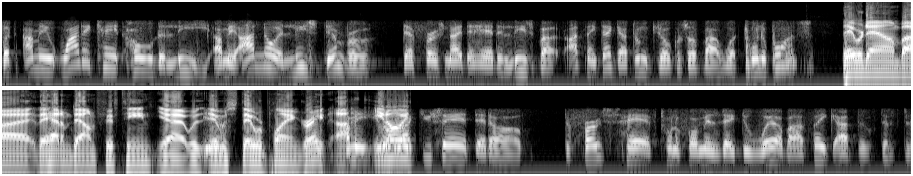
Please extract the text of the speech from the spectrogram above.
But I mean, why they can't hold the lead? I mean, I know at least Denver that first night they had at least about. I think they got them jokers up by what 20 points. They were down by they had them down 15. Yeah, it was Yeah. it was they were playing great. Uh, I mean, you, you know, know, it- like you said that uh, the first half, 24 minutes, they do well, but I think after the, the,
